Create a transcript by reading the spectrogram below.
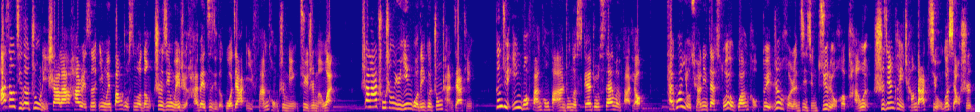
阿桑奇的助理莎拉·哈瑞森因为帮助斯诺登，至今为止还被自己的国家以反恐之名拒之门外。莎拉出生于英国的一个中产家庭。根据英国反恐法案中的 Schedule Seven 法条，海关有权利在所有关口对任何人进行拘留和盘问，时间可以长达九个小时。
